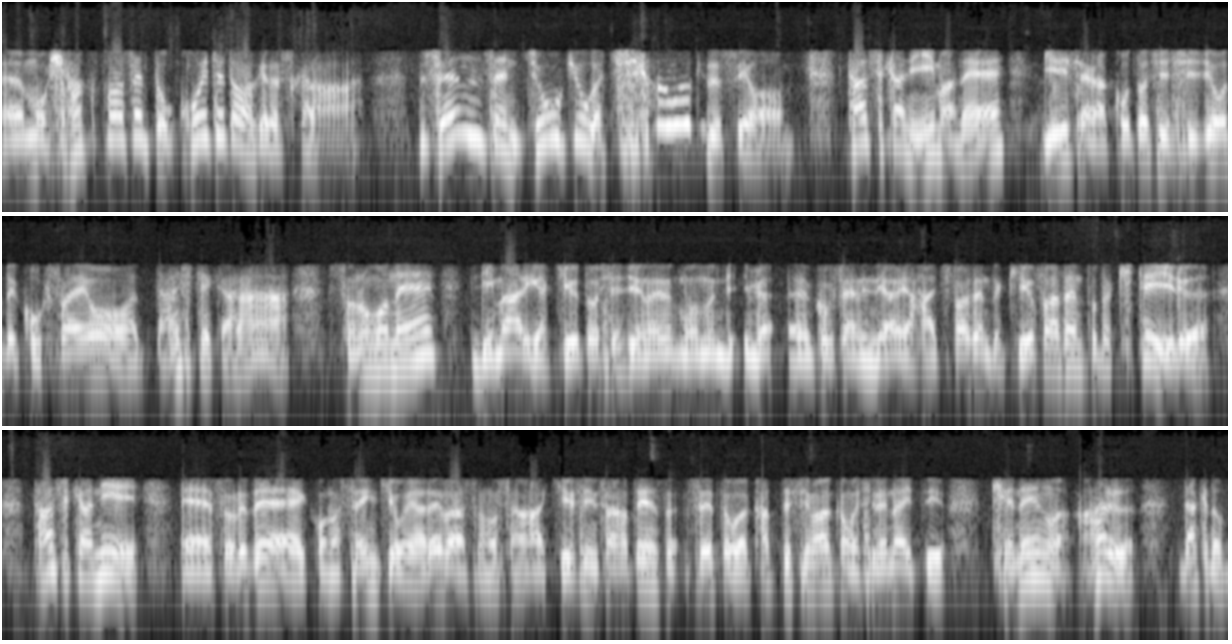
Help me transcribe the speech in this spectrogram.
えもう100%を超えてたわけですから。全然状況が違うわけですよ。確かに今ね、ギリシャが今年市場で国債を出してから、その後ね、利回りが急騰して10年もの国債の利回りが8%、9%と来ている。確かに、えー、それでこの選挙をやれば、その左派急進左派政党が勝ってしまうかもしれないという懸念はある。だけど、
